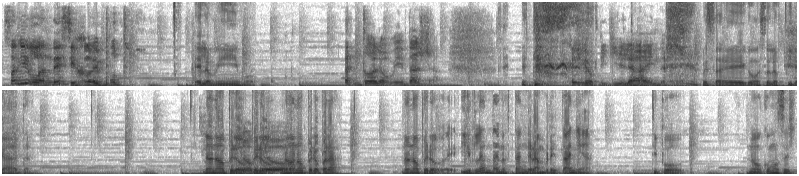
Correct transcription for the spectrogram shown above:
son irlandeses, hijo de puta. Es lo mismo. Todos los metalla. los Peaky Blinders. Vos sabés cómo son los piratas. No, no, pero, No, pero, pero- no, no, pero pará. No, no, pero eh, Irlanda no está en Gran Bretaña. Tipo, no, ¿cómo se?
